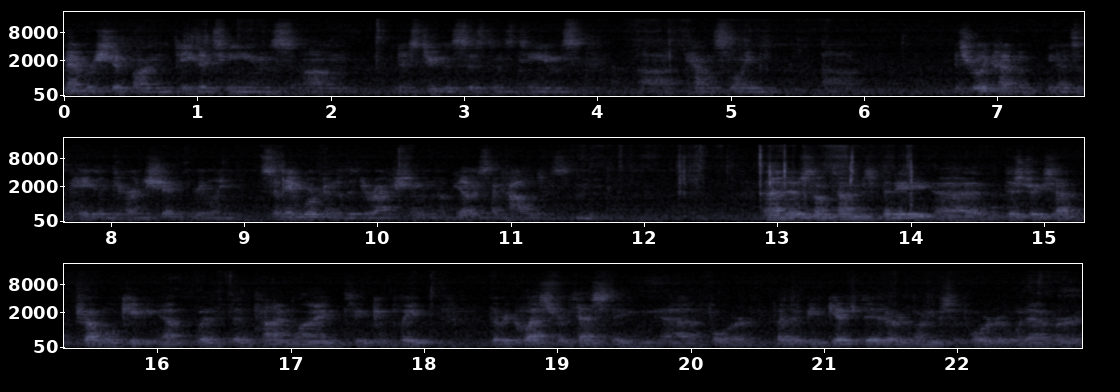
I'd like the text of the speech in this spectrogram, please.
membership on data teams, um, you student assistance teams, uh, counseling. It's really kind of, a you know, it's a paid internship, really. So they work under the direction of the other psychologists. I know sometimes many uh, districts have trouble keeping up with the timeline to complete the request for testing uh, for whether it be gifted or learning support or whatever.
